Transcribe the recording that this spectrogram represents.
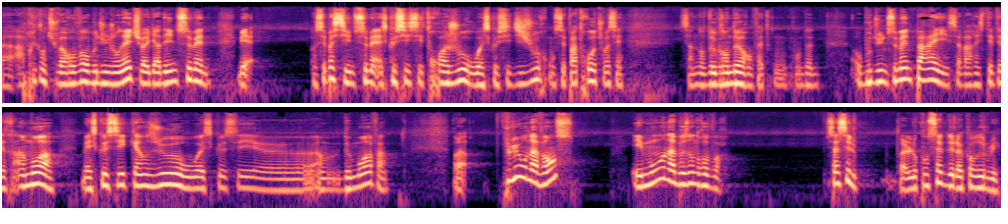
Euh, après, quand tu vas revoir au bout d'une journée, tu vas garder une semaine. Mais on ne sait pas si c'est une semaine. Est-ce que c'est trois jours ou est-ce que c'est dix jours? On ne sait pas trop. Tu vois, c'est c'est un ordre de grandeur en fait qu'on donne. Au bout d'une semaine, pareil, ça va rester peut-être un mois. Mais est-ce que c'est 15 jours ou est-ce que c'est euh, deux mois? Enfin, voilà. Plus on avance et moins on a besoin de revoir. Ça, c'est le, voilà, le concept de la courbe de Louis.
